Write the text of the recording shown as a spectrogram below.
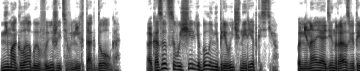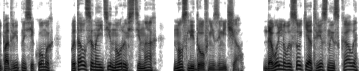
не могла бы выжить в них так долго. Оказаться в ущелье было непривычной редкостью. Поминая один развитый подвид насекомых, пытался найти норы в стенах, но следов не замечал. Довольно высокие отвесные скалы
